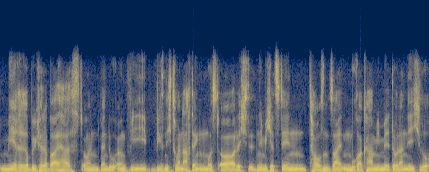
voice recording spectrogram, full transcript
mehrere Bücher dabei hast und wenn du irgendwie, wie gesagt, nicht drüber nachdenken musst, oh, ich, nehme ich jetzt den 1000 Seiten Murakami mit oder nicht, so,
